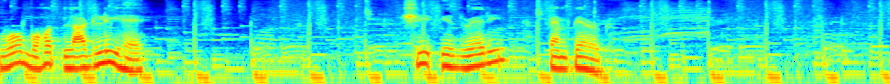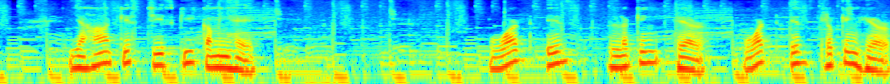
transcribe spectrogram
वो बहुत लाडली है। शी इज़ वेरी पेम्पेयर्ड यहाँ किस चीज़ की कमी है? What is looking here what is looking here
